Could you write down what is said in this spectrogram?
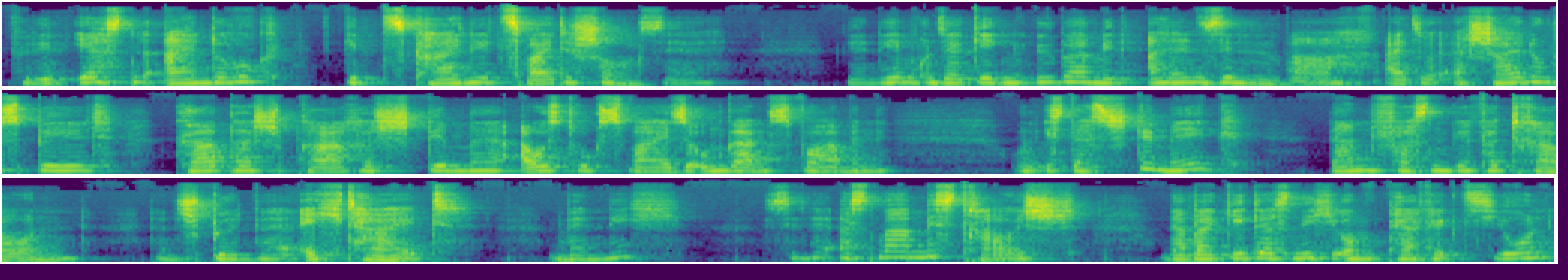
Für den ersten Eindruck gibt es keine zweite Chance. Wir nehmen unser Gegenüber mit allen Sinnen wahr, also Erscheinungsbild, Körpersprache, Stimme, Ausdrucksweise, Umgangsformen. Und ist das stimmig, dann fassen wir Vertrauen, dann spüren wir Echtheit. Und wenn nicht, sind wir erstmal misstrauisch. Und dabei geht das nicht um Perfektion,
